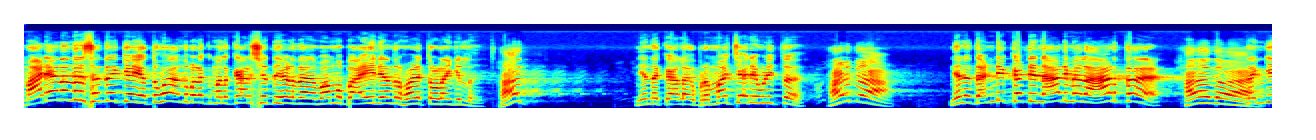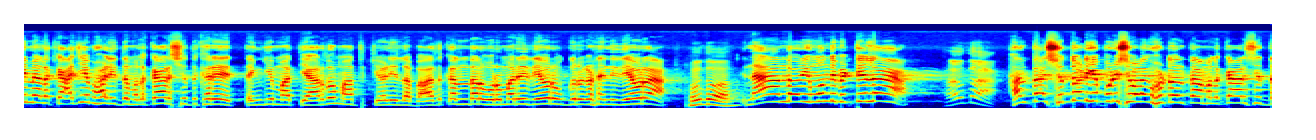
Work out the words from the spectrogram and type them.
ಮಾಡ್ಯಾನಂದ್ರೆ ಸದ್ಯಕ್ಕೆ ಎತ್ತುವ ಅಂದ ಬಳಕ ಮಲಕಾರ ಸಿದ್ಧ ಹೇಳ್ದ ಒಮ್ಮ ಬಾಯಿಲಿ ಅಂದ್ರೆ ಹೊಳೆ ತೊಳಂಗಿಲ್ಲ. ಹೌದ್. ನಿನ್ನ ಕಾಲಾಗ ಬ್ರಹ್ಮಚಾರಿ ಉಳಿತ. ಹೌದು. ನಿನ್ನ ದಂಡಿ ಕಟ್ಟಿ ನಾಡಿ ಮೇಲೆ ಆಡ್ತ. ಹೌದು. ತಂಗಿ ಮೇಲೆ ಕಾಜಿ ಭಾಳ ಇದ್ದ ಮಲಕಾರ ಸಿದ್ಧ ಖರೆ. ತಂಗಿ ಮಾತು ಯಾರ್ದೋ ಮಾತು ಕೇಳಿಲ್ಲ. ಬಾದಕಂದಾರ ಉರ್ಮರಿ ದೇವ್ರ ಉಗ್ರಗಣನಿ ದೇವ್ರ. ಹೌದು. ನಾ ಅಂದವ್ರಿಗೆ ಮುಂದೆ ಬಿಟ್ಟಿಲ್ಲ. ಹೌದಾ. ಅಂತ ಶುದ್ಧೋಡಿಗೆ ಪುರುಷ ಒಳಗೆ ಹುಟ್ಟಂತ ಮಲಕಾರ ಸಿದ್ಧ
